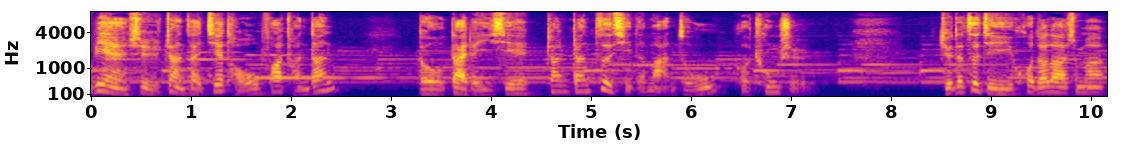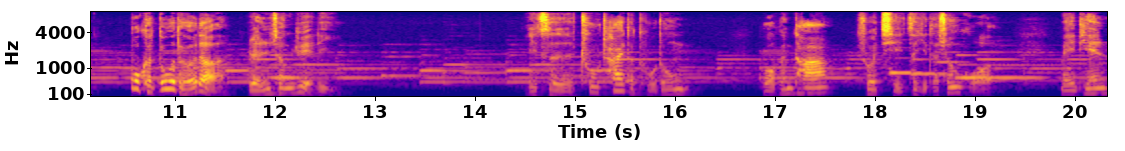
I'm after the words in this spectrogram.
便是站在街头发传单，都带着一些沾沾自喜的满足和充实，觉得自己获得了什么不可多得的人生阅历。一次出差的途中，我跟他说起自己的生活，每天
